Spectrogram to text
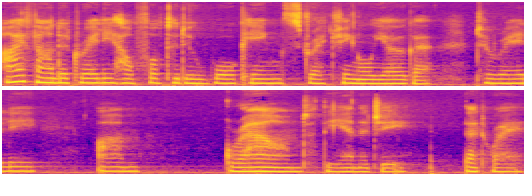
I found it really helpful to do walking, stretching, or yoga to really um, ground the energy that way.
